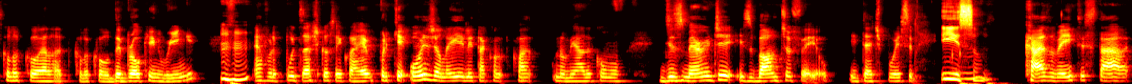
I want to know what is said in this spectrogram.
colocou, ela colocou The Broken Ring. Uhum. Eu falei, putz, acho que eu sei qual é, porque onde eu leio ele tá co- nomeado como This Marriage is Bound to Fail. Então é tipo, esse Isso. Casamento está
